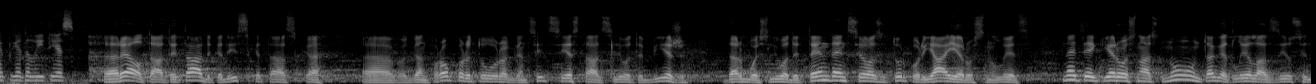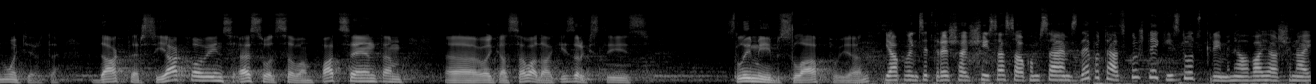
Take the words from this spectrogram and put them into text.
nepiedalīties. Realitāte ir tāda, ka izskatās, ka uh, gan prokuratūra, gan citas iestādes ļoti bieži darbojas ļoti tendenciozi. Tur, kur jāierosina lietas, netiek ierosināts, nu, un tagad lielās zivs ir noķerta. Doktors Jakovins, esot savam pacientam, vai kā savādāk izrakstījis slimības lapu. Ja? Jāklins ir trešais šī sasaukuma saimnes deputāts, kurš tiek izdots krimināla vajāšanai.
